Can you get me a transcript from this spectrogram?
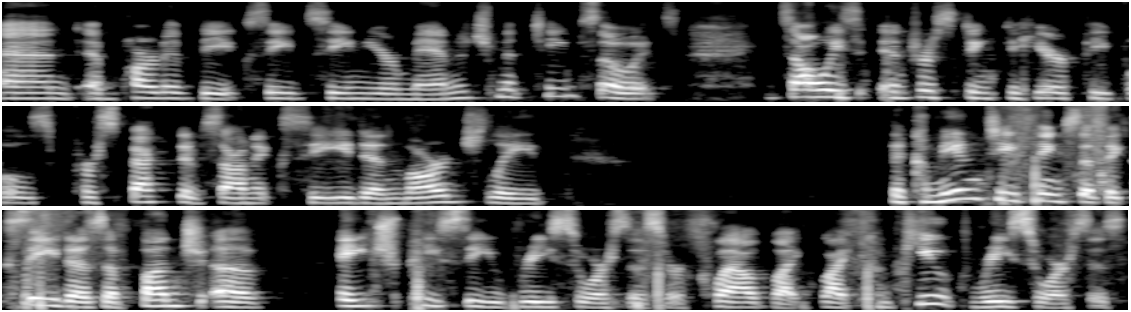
and am part of the XSEDE Senior Management Team. So it's it's always interesting to hear people's perspectives on XSEDE and largely the community thinks of XSEDE as a bunch of HPC resources or cloud like like compute resources.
